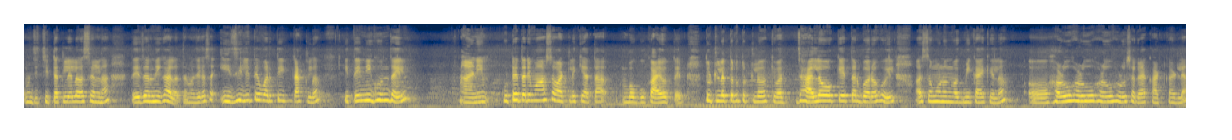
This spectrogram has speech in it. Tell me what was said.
म्हणजे चिटकलेलं असेल ना ते जर निघालं तर म्हणजे कसं इझिली ते वरती टाकलं की ते निघून जाईल. आणि कुठेतरी मग असं वाटलं की आता बघू काय होतंय. तुटलं तर तुटलं किंवा झालं ओके तर बरं होईल. असं म्हणून मग मी काय केलं? हळूहळू हळूहळू सगळ्या काट काढल्या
